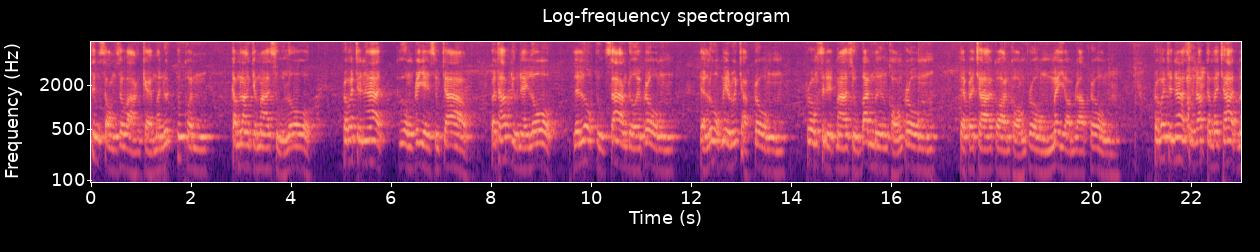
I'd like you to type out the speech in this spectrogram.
ซึ่งส่องสว่างแก่มนุษย์ทุกคนกำลังจะมาสู่โลกพระวจนะ คือองค์พระเยซูเจ้า ประทับอยู่ในโลก และโลกถูกสร้างโดยพระองค์ แต่โลกไม่รู้จักพระองค์พระองค์เสด็จมาสู่บ้านเมืองของพระองค์แต่ประชากรของพระองค์ไม่ยอมรับพระองค์พระวจนะทรงรับธรรมชาติม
